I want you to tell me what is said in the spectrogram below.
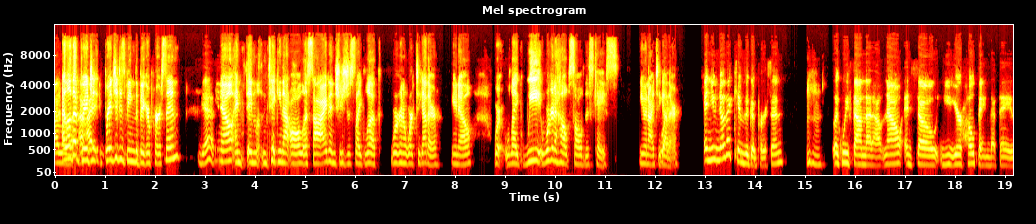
I love it. that I- I- Bridget Bridget is being the bigger person, Yeah, you know, and, and and taking that all aside, and she's just like, "Look, we're gonna work together." You know, we're like we we're gonna help solve this case, you and I together. And you know that Kim's a good person. Hmm Like we found that out now, and so you, you're hoping that they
